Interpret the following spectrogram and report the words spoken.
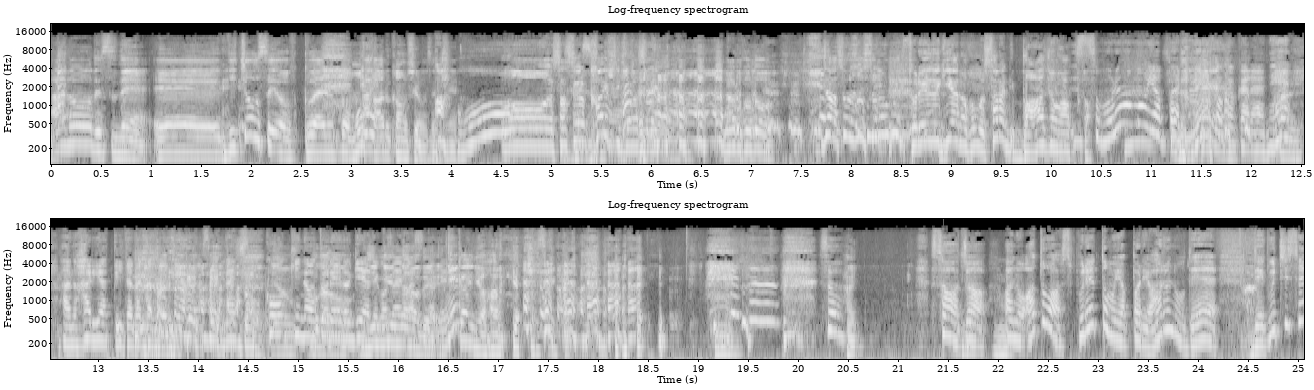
あのですね、えー、微調整を加えるともっとあるかもしれませんね、はい、おおさすが返してきますね。なるほど。じゃあそうそうその分トレードギアの方もさらにバージョンアップと。それはもうやっぱりねここからね、はい、あの張り合っていただかないといけませんね。高機能トレードギアでございますのでね。機械には張り合ってませんそう、はいさあじゃあうん、あのあとはスプレッドもやっぱりあるので、はい、出口戦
